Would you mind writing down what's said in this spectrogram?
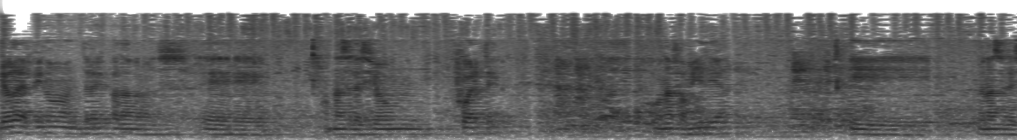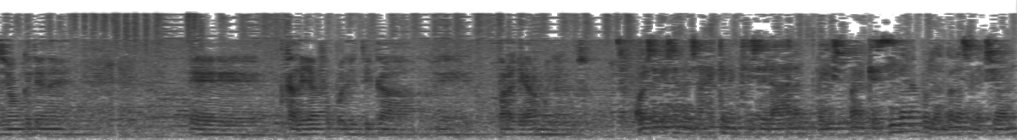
Yo la defino en tres palabras. Eh, una selección fuerte, una familia y una selección que tiene eh, calidad futbolística eh, para llegar muy lejos. ¿Cuál sería ese mensaje que le quisiera dar al país para que sigan apoyando a la selección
